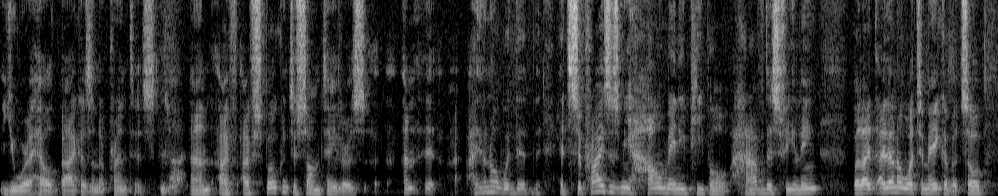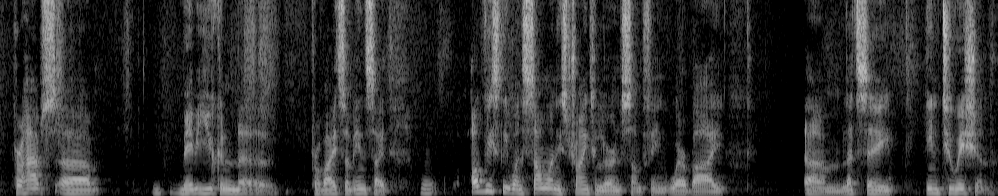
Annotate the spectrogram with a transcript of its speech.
you were held back as an apprentice. And I've I've spoken to some tailors, and I don't know it surprises me how many people have this feeling, but I, I don't know what to make of it. So perhaps uh, maybe you can uh, provide some insight. Obviously, when someone is trying to learn something whereby, um, let's say, intuition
